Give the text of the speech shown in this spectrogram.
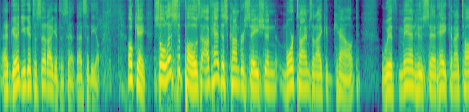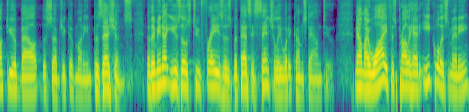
That good? You get to sit, I get to sit. That's the deal. Okay, so let's suppose I've had this conversation more times than I could count with men who said, Hey, can I talk to you about the subject of money and possessions? Now, they may not use those two phrases, but that's essentially what it comes down to. Now, my wife has probably had equal as many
